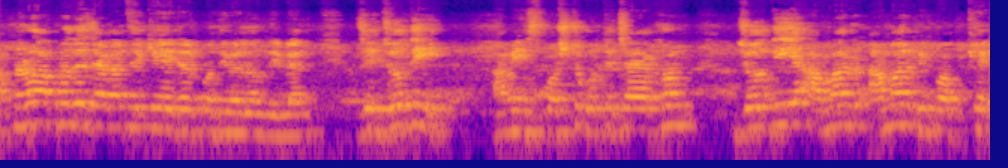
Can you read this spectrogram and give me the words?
আপনারাও আপনাদের জায়গা থেকে এটার প্রতিবেদন দিবেন। যে যদি, আমি স্পষ্ট করতে চাই এখন, যদি আমার আমার বিপক্ষে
